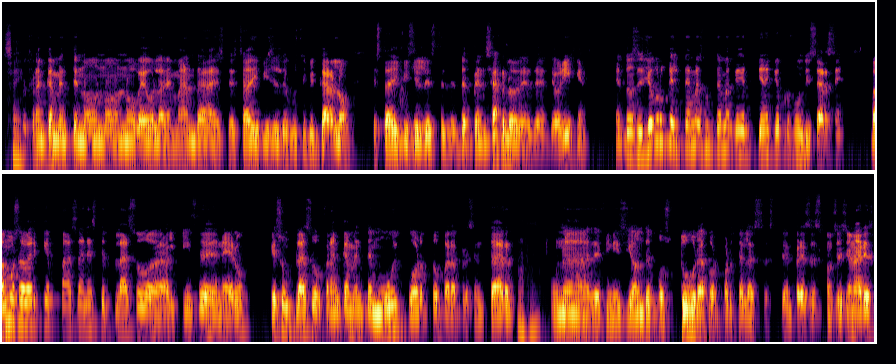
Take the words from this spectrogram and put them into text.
Sí. pues francamente no, no, no veo la demanda, este, está difícil de justificarlo, está difícil este, de, de pensarlo de, de- de origen. Entonces yo creo que el tema es un tema que tiene que profundizarse. Vamos a ver qué pasa en este plazo al 15 de enero, que es un plazo francamente muy corto para presentar ujú. una definición de postura por parte de las este, empresas concesionarias,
